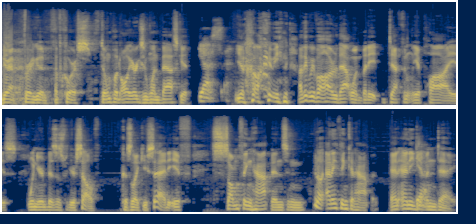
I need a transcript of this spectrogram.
Yeah, very good. Of course. Don't put all your eggs in one basket. Yes. You know, I mean, I think we've all heard that one, but it definitely applies when you're in business with yourself. Because, like you said, if something happens, and you know anything can happen at any yeah. given day.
